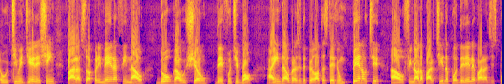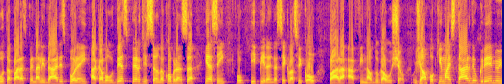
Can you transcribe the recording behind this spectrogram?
o time de Erechim para a sua primeira final do gauchão de futebol. Ainda o Brasil de Pelotas teve um pênalti ao final da partida, poderia levar a disputa para as penalidades, porém acabou desperdiçando a cobrança e assim o Ipiranga se classificou para a final do Gauchão. Já um pouquinho mais tarde, o Grêmio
